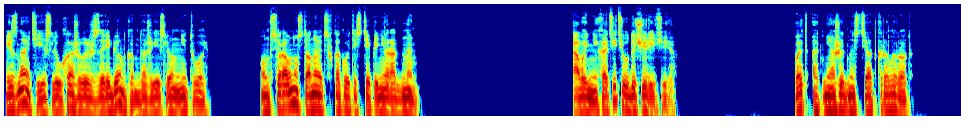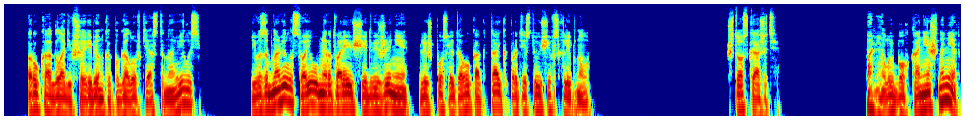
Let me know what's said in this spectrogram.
И знаете, если ухаживаешь за ребенком, даже если он не твой, он все равно становится в какой-то степени родным». «А вы не хотите удочерить ее?» Пэт от неожиданности открыл рот. Рука, гладившая ребенка по головке, остановилась, и возобновила свое умиротворяющее движение лишь после того, как Тайк протестующе всхлипнула. «Что скажете?» «Помилуй бог, конечно, нет.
